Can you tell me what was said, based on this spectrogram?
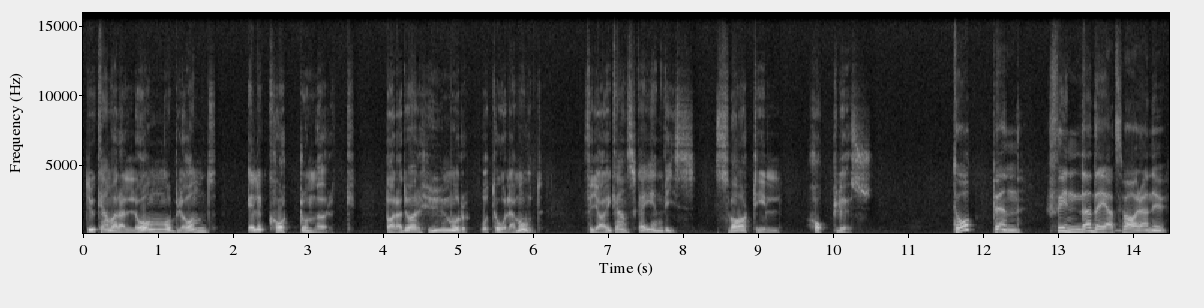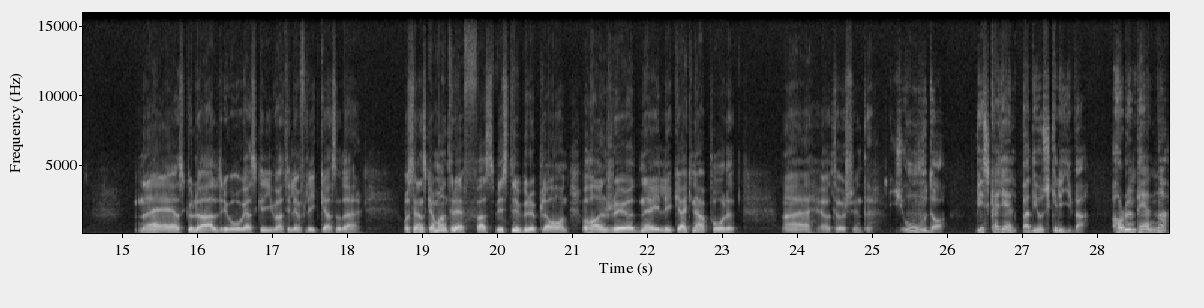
Du kan vara lång och blond eller kort och mörk. Bara du har humor och tålamod. För jag är ganska envis. Svar till hopplös. Toppen! Skynda dig att svara nu. Nej, jag skulle aldrig våga skriva till en flicka sådär. Och sen ska man träffas vid Stureplan och ha en röd nejlika i knapphålet. Nej, jag törs inte. Jo då, vi ska hjälpa dig att skriva. Har du en penna?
